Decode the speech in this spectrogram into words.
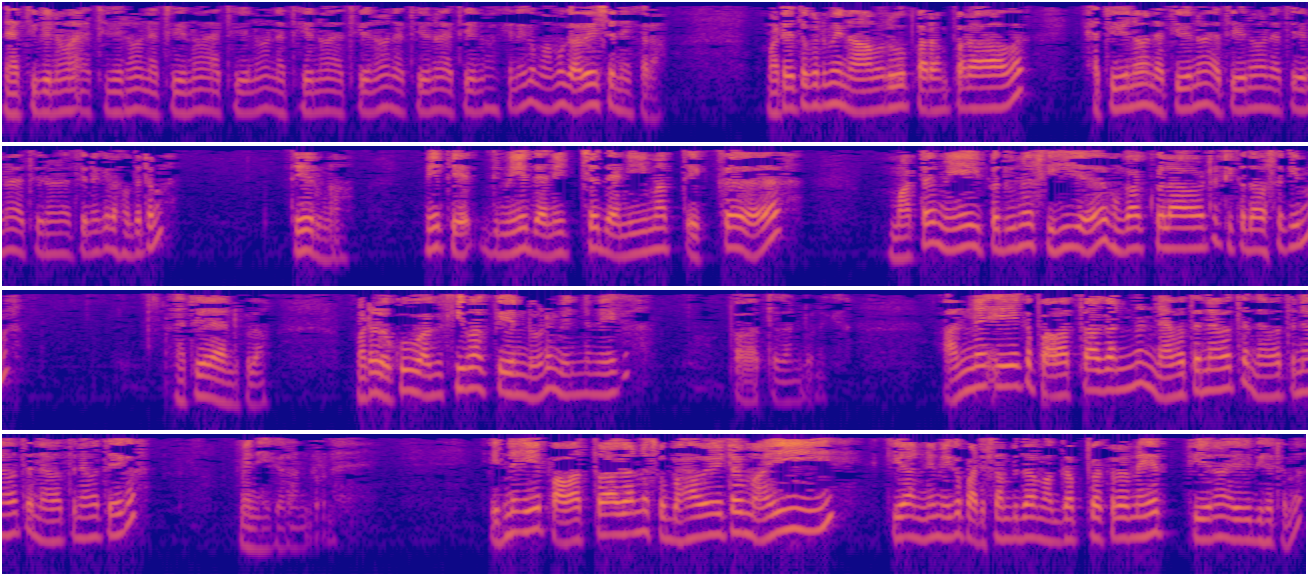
නැති වෙනවා ඇති වෙනවා නැති වෙනවා ඇති වෙනවා නැති වෙනවා ඇති වෙනවා නැති වෙනවා ඇති වෙනවා කියන එක මම ගවේෂණය කරා. මට එතකොට මේ නාම රූප પરම්පරාව ඇති වෙනවා නැති වෙනවා ඇති වෙනවා නැති වෙනවා ඇති වෙනවා නැති වෙනවා කියලා හොඳටම තේරුණා. මේ මේ දැනිච්ච දැනීමත් එක්ක මට මේ ඉපදුන සිහිය හුඟක් වෙලාවට ටික දවසකින්ම නැති වෙලා යන්න පුළුවන්. මට ලොකු වගකීමක් තියෙන්න ඕනේ මෙන්න මේක පවත්වා ගන්න ඕනේ කියලා. අන්න ඒක පවත්වා ගන්න නැවත නැවත නැවත නැවත නැවත නැවත ඒක මෙනෙහි කරන්න ඕනේ. ඉන්න මේ පවත්වා ගන්න ස්වභාවයටමයි කියන්නේ මේක පටිසම්භිදා මග්ගප්‍රකරණයේ තියෙන ඒ විදිහටම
